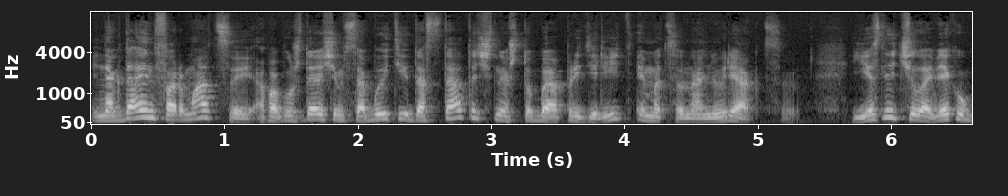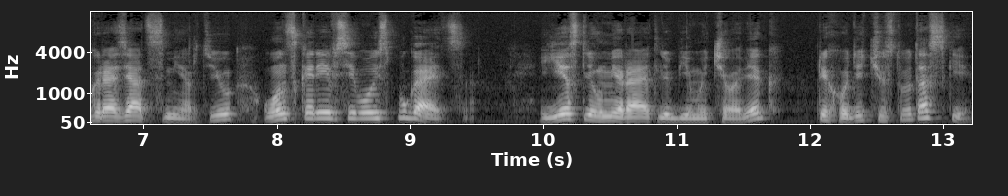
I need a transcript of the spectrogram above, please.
Иногда информации о побуждающем событии достаточно, чтобы определить эмоциональную реакцию. Если человеку грозят смертью, он, скорее всего, испугается. Если умирает любимый человек, приходит чувство тоски.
